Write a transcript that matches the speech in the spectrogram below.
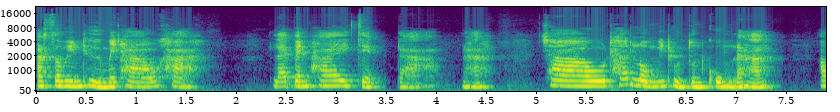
อัศวินถือไม้เท้าค่ะ และเป็นไพ่เจ็ดดาบนะคะ ชาวธาตุลมมิถุนตุลกุมนะคะเอา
